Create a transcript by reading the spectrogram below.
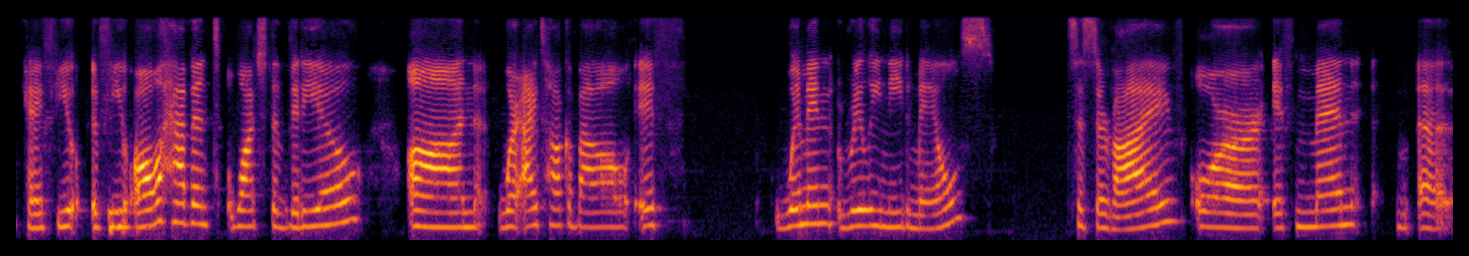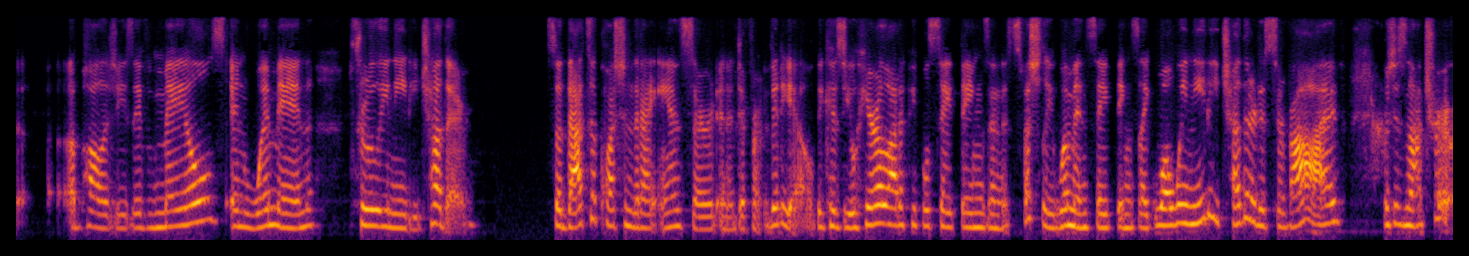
Okay, if you if you all haven't watched the video on where I talk about if women really need males to survive or if men uh, apologies if males and women truly need each other. So that's a question that i answered in a different video because you'll hear a lot of people say things and especially women say things like well we need each other to survive which is not true.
